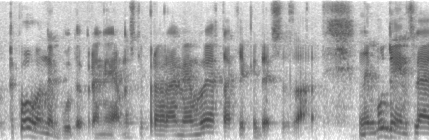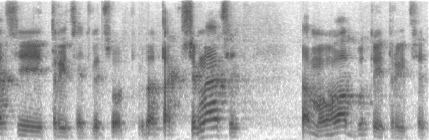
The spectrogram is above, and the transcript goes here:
От такого не буде при наявності програми МВФ, так як іде все зараз. Не буде інфляції 30%. Да? Так, 17, там могла б бути і 30.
